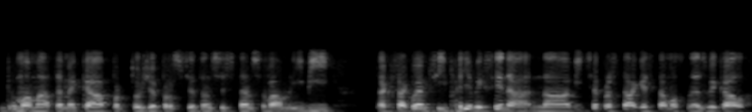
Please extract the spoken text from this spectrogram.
doma máte Maca, protože prostě ten systém se vám líbí, tak v takovém případě bych si na, na více prostá gesta moc nezvykal,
